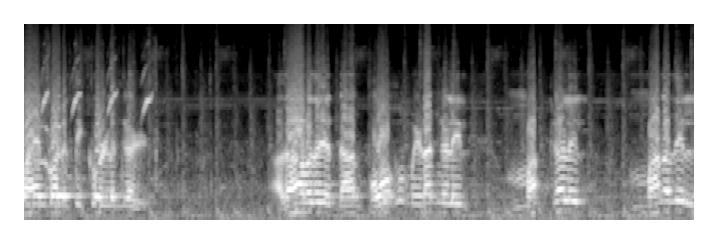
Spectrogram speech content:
பயன்படுத்திக் கொள்ளுங்கள். அதாவது நான் போகும் இடங்களில் மக்களில் மனதில்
